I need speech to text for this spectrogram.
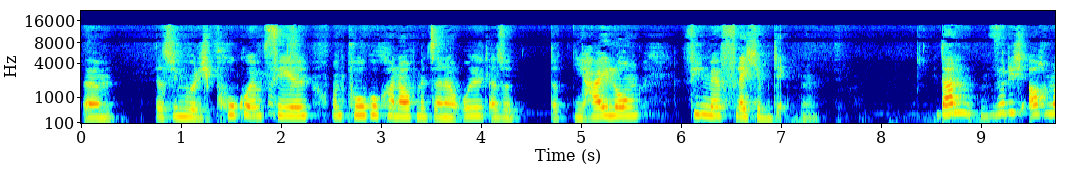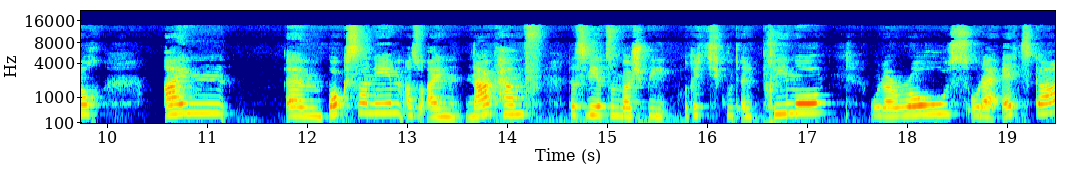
Ähm, deswegen würde ich Poco empfehlen. Und Poco kann auch mit seiner Ult, also die Heilung, viel mehr Fläche bedecken. Dann würde ich auch noch einen ähm, Boxer nehmen, also einen Nahkampf das wäre zum Beispiel richtig gut El Primo oder Rose oder Edgar,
